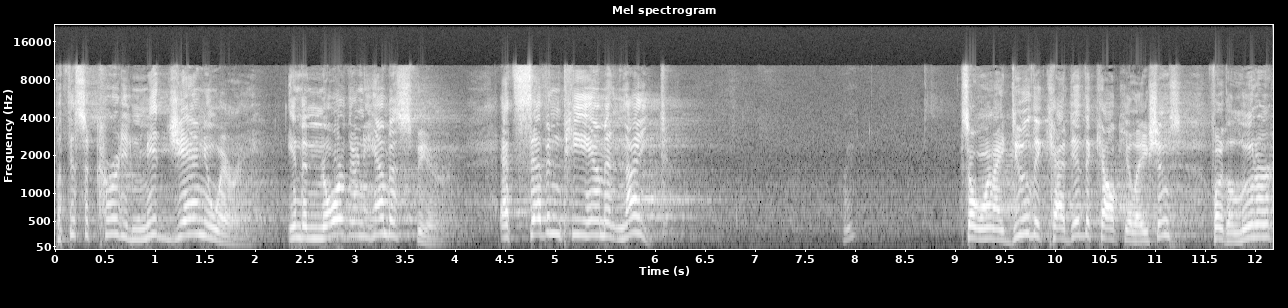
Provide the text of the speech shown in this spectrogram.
But this occurred in mid January in the Northern Hemisphere at 7 p.m. at night. So when I do the, I did the calculations for the lunar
